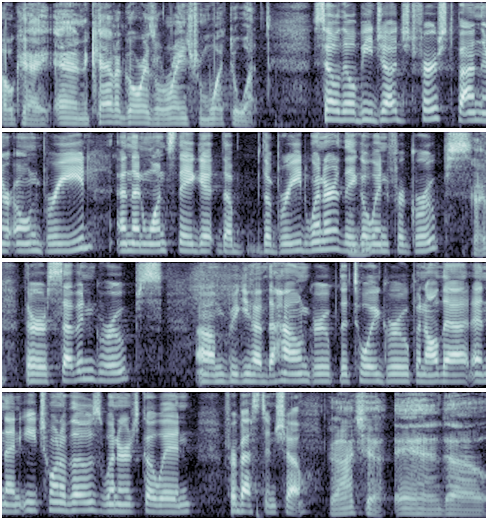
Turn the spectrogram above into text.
Okay, and the categories will range from what to what? So they'll be judged first on their own breed, and then once they get the the breed winner, they go mm-hmm. in for groups. Okay. There are seven groups. Um, you have the hound group, the toy group, and all that, and then each one of those winners go in for best in show. Gotcha. And uh,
